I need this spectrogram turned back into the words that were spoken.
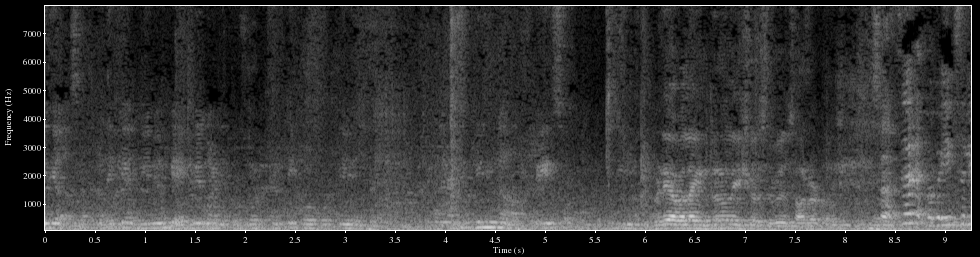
ಇದೆಯಲ್ಲ ಸರ್ ಅದಕ್ಕೆ ಬಿ ಎಗ್ರಿ ಮಾಡಿದ್ರು ಫೋರ್ ಫಿಫ್ಟಿ ಫೋರ್ ಬಿಡಿ ಅವೆಲ್ಲ internal issues will solve out sir ಈ ಸಲ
